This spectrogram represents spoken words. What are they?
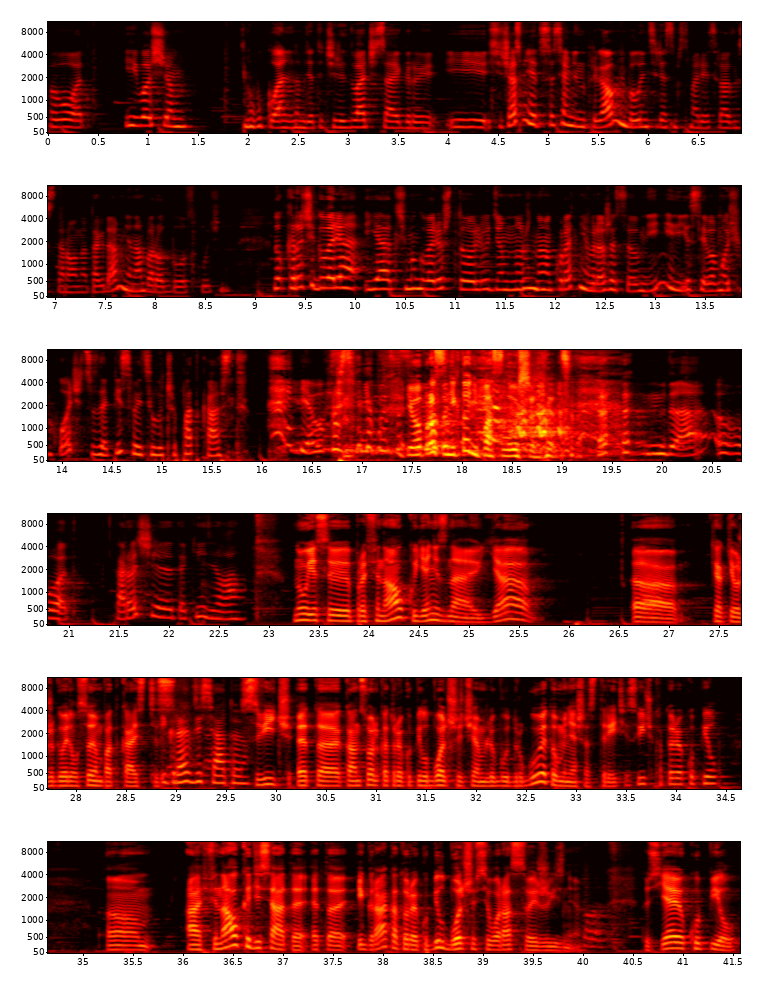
вот. И, в общем, ну, буквально там где-то через два часа игры. И сейчас меня это совсем не напрягало, мне было интересно посмотреть с разных сторон, а тогда мне, наоборот, было скучно. Ну, короче говоря, я к чему говорю, что людям нужно аккуратнее выражать свое мнение, если вам очень хочется, записывайте лучше подкаст. Я его просто не буду... Его просто никто не послушает. Да, вот. Короче, такие дела. Ну, если про финалку, я не знаю, я а, как я уже говорил в своем подкасте. Играй в десятую. Switch — это консоль, которую я купил больше, чем любую другую. Это у меня сейчас третий Switch, который я купил. Эм, а финалка десятая — это игра, которую я купил больше всего раз в своей жизни. То есть я ее купил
